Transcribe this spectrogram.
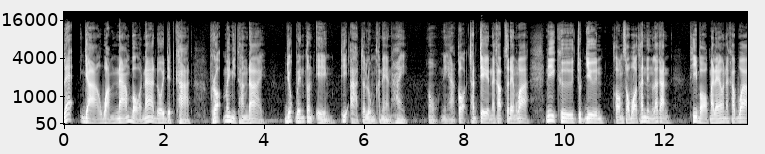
และอย่าหวังน้ำบ่อหน้าโดยเด็ดขาด เพราะไม่มีทางได้ ยกเว้นตนเองที่อาจจะลงคะแนนให้โอ้นี่ฮะก็ชัดเจนนะครับ แสดงว่านี่คือจุดยืน ของสวท่านหนึ่งแล้วกัน ที่บอกมาแล้วนะครับว่า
